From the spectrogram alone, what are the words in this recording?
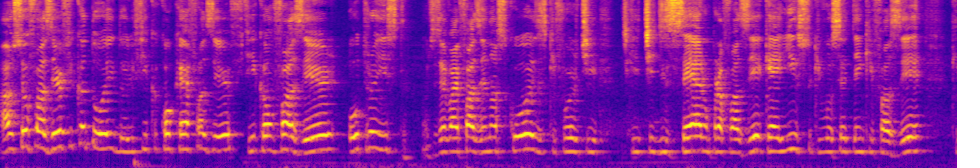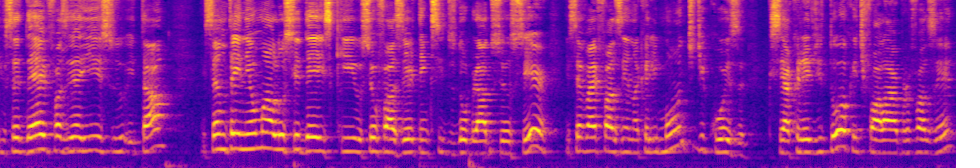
Aí o seu fazer fica doido, ele fica qualquer fazer, fica um fazer altruísta. Onde você vai fazendo as coisas que for te, que te disseram para fazer, que é isso que você tem que fazer, que você deve fazer isso e tal. E você não tem nenhuma lucidez que o seu fazer tem que se desdobrar do seu ser, e você vai fazendo aquele monte de coisa que você acreditou que te falaram para fazer.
